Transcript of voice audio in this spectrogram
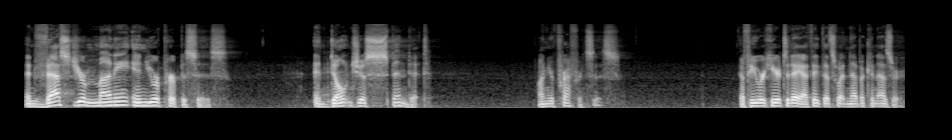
Invest your money in your purposes and don't just spend it on your preferences. If he were here today, I think that's what Nebuchadnezzar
